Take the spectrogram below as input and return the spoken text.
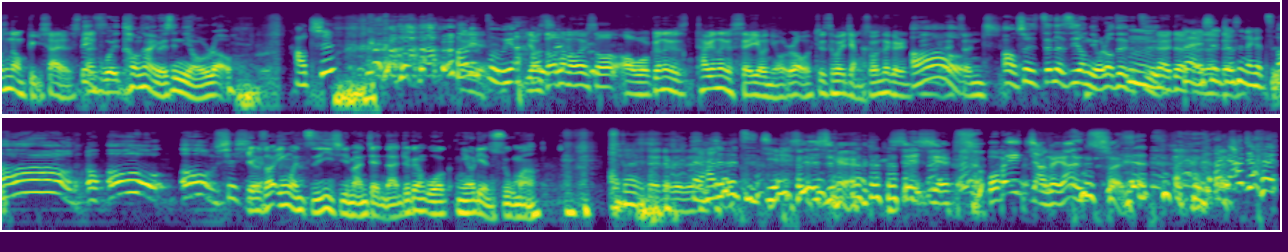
或是那种比赛的 beef，我通常以为是牛肉，好吃，帮你补一个。有时候他们会说哦，我跟那个他跟那个谁有牛肉，就是会讲说那个人之间有争执哦，所以真的是用牛肉这个字，嗯、对对对，是就是那个字哦哦哦哦，谢谢。有时候英文直译其实蛮简单，就跟我你有脸书吗？哦，对对对对对，他就是直接，谢谢谢谢，我被你讲的也很蠢，而且他居然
